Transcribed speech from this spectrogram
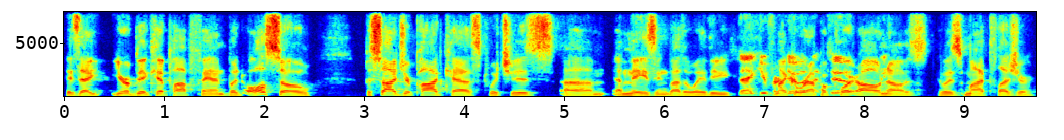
is that you're a big hip hop fan, but also besides your podcast, which is um, amazing, by the way, the Thank you for Michael doing. Rappaport. Oh no, it was, it was my pleasure.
